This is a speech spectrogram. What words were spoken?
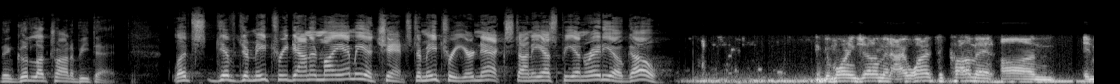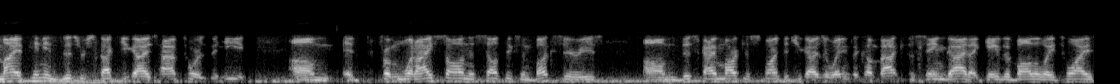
then good luck trying to beat that. Let's give Dimitri down in Miami a chance. Dimitri, you're next on ESPN Radio. Go. Morning, gentlemen. I wanted to comment on, in my opinion, the disrespect you guys have towards the Heat. Um, it, from what I saw in the Celtics and Bucks series, um, this guy Marcus Smart that you guys are waiting to come back is the same guy that gave the ball away twice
